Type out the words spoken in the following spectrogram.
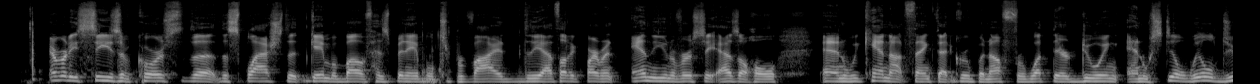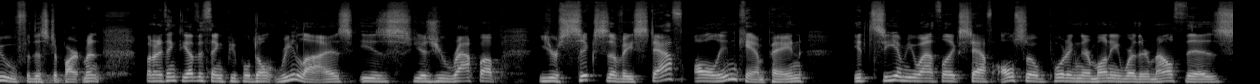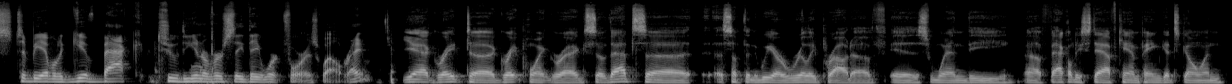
Everybody sees, of course, the the splash that Game Above has been able to provide the athletic department and the university as a whole, and we cannot thank that group enough for what they're doing and still will do for this department. But I think the other thing people don't realize is as you wrap up year six of a staff all in campaign. It's EMU athletic staff also putting their money where their mouth is to be able to give back to the university they work for as well, right? Yeah, great, uh, great point, Greg. So that's uh, something that we are really proud of. Is when the uh, faculty staff campaign gets going,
